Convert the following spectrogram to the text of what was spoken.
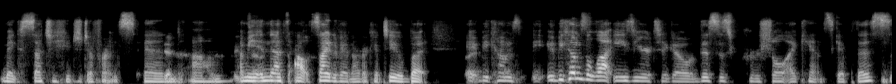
makes such a huge difference. And yeah, um, I mean, and that's outside of Antarctica too, but right. it becomes it becomes a lot easier to go. This is crucial. I can't skip this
